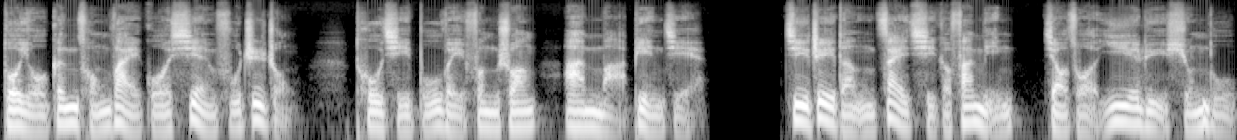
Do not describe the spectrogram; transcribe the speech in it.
多有跟从外国献俘之种，突其不畏风霜，鞍马便捷。即这等再起个番名。”叫做耶律雄奴，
